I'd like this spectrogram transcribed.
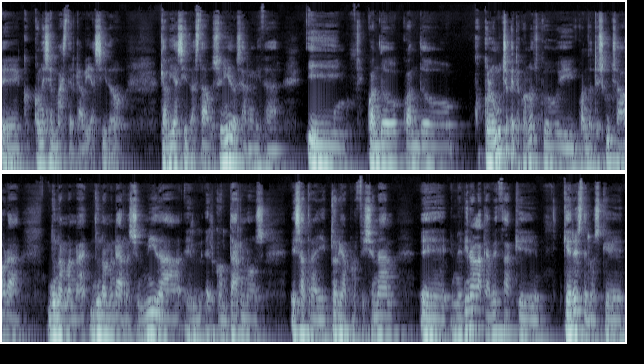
eh, con ese máster que había sido que había sido a Estados Unidos a realizar. Y cuando, cuando con lo mucho que te conozco y cuando te escucho ahora de una, manera, de una manera resumida, el, contarnos esa trayectoria profesional, eh, me viene a la cabeza que, que, eres de los que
